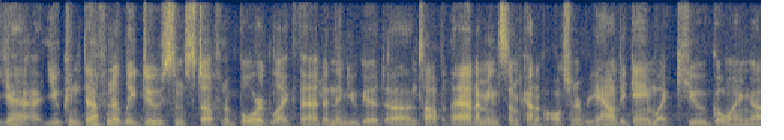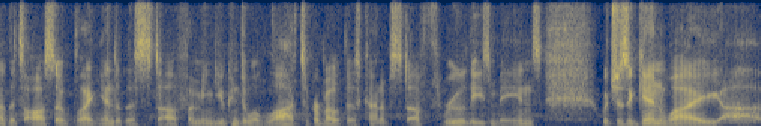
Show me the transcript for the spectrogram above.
yeah, you can definitely do some stuff on a board like that. And then you get uh, on top of that, I mean, some kind of alternate reality game like Q going uh, that's also playing into this stuff. I mean, you can do a lot to promote this kind of stuff through these means, which is again why uh,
